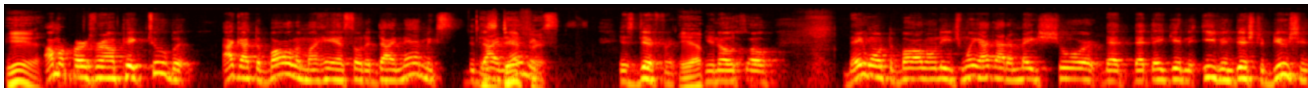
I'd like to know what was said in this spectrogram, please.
yeah. I'm a first round pick too, but I got the ball in my hand, so the dynamics, the It's dynamics is different. Yeah. You know, so they want the ball on each wing. I got to make sure that that they get an even distribution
